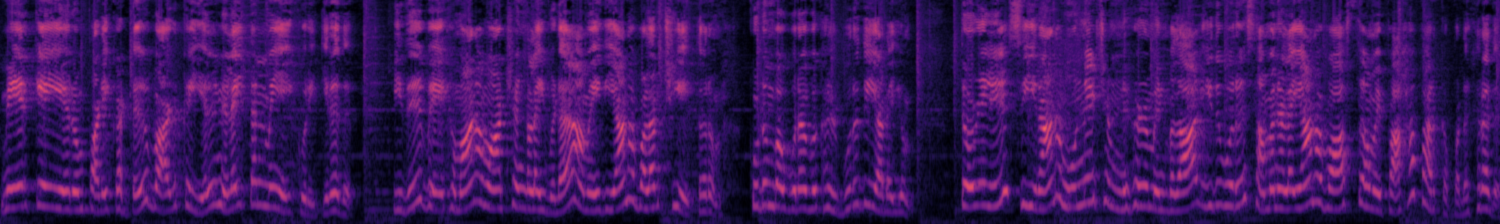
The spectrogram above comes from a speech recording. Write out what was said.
மேற்கே ஏறும் படிக்கட்டு வாழ்க்கையில் நிலைத்தன்மையை குறிக்கிறது. இது வேகமான மாற்றங்களை விட அமைதியான வளர்ச்சியை தரும். குடும்ப உறவுகள் உறுதியடையும். தொழிலில் சீரான முன்னேற்றம் நிகழும் என்பதால் இது ஒரு சமநிலையான வாஸ்து அமைப்பாக பார்க்கப்படுகிறது.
